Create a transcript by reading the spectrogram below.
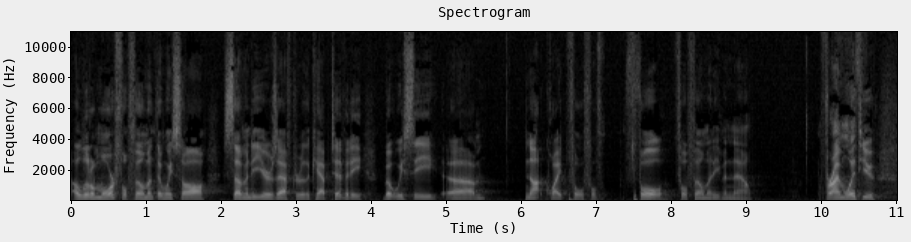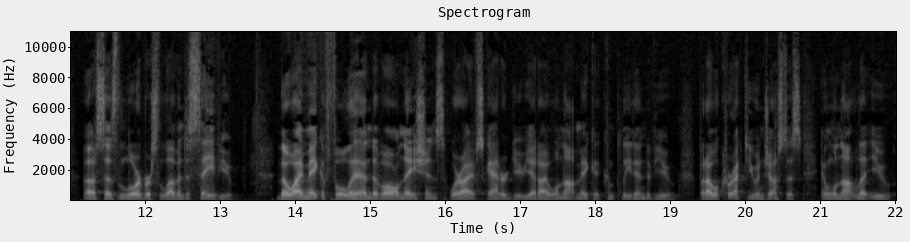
a little more fulfillment than we saw 70 years after the captivity, but we see um, not quite full, full, full fulfillment even now. For I'm with you, uh, says the Lord, verse 11, to save you. Though I make a full end of all nations where I have scattered you, yet I will not make a complete end of you. But I will correct you in justice and will not let you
